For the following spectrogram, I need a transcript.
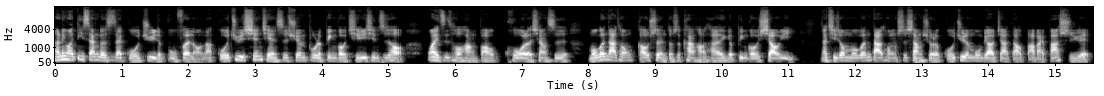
那另外第三个是在国巨的部分哦，那国巨先前是宣布了并购奇力新之后，外资投行包括了像是。摩根大通、高盛都是看好它的一个并购效益。那其中摩根大通是上修了国巨的目标价到八百八十元，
